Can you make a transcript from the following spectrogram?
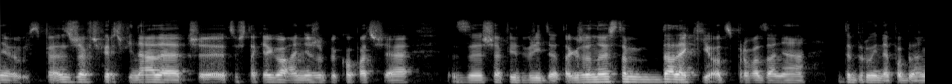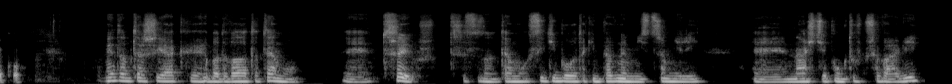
nie wiem, z PSG w ćwierćfinale czy coś takiego, a nie żeby kopać się z Sheffield w lidze. Także no jestem daleki od sprowadzania De Bruyne po blanku. Pamiętam też jak chyba dwa lata temu, y, trzy już, trzy sezony temu City było takim pewnym mistrzem, mieli y, naście punktów przewagi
